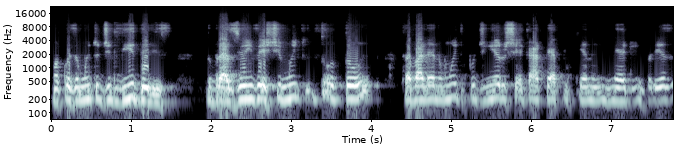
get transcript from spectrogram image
uma coisa muito de líderes do Brasil, investir muito, estou trabalhando muito para o dinheiro chegar até a pequena e média empresa,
